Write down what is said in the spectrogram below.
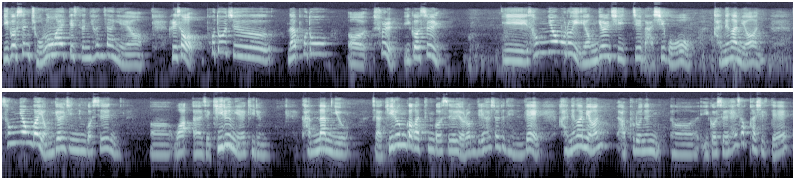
이것은 조롱할 때 쓴 현상이에요. 그래서 포도주나 포도 어, 술 이것을 이 성령으로 연결 짓지 마시고 가능하면 성령과 연결 짓는 것은 어, 와, 아, 기름이에요, 기름. 감남류, 자 기름과 같은 것을 여러분들이 하셔도 되는데 가능하면 앞으로는 어, 이것을 해석하실 때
